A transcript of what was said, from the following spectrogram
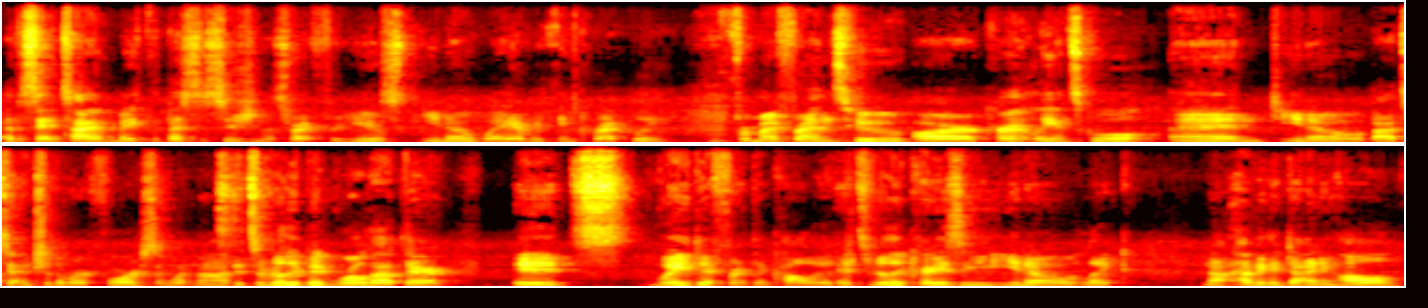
at the same time, make the best decision that's right for you. You know, weigh everything correctly. For my friends who are currently in school and you know about to enter the workforce and whatnot, it's a really big world out there. It's way different than college. It's really crazy. You know, like not having a dining hall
